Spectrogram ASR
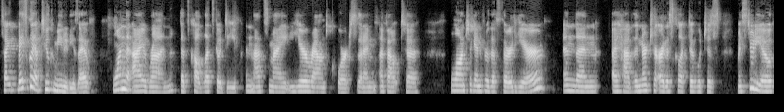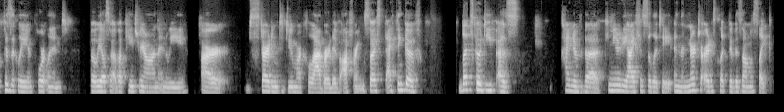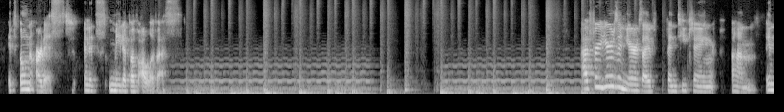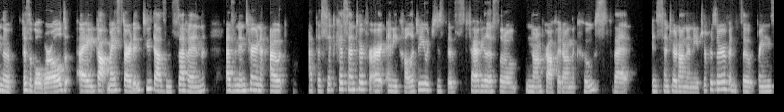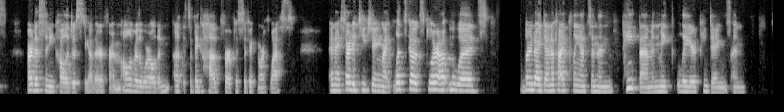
so i basically have two communities i have one that i run that's called let's go deep and that's my year round course that i'm about to launch again for the third year and then i have the nurture artist collective which is my studio physically in Portland, but we also have a Patreon and we are starting to do more collaborative offerings. So I, I think of Let's Go Deep as kind of the community I facilitate, and the Nurture Artist Collective is almost like its own artist, and it's made up of all of us. Uh, for years and years, I've been teaching um, in the physical world. I got my start in 2007 as an intern out at the Sitka Center for Art and Ecology, which is this fabulous little nonprofit on the coast that is centered on a nature preserve. And so it brings artists and ecologists together from all over the world. And uh, it's a big hub for Pacific Northwest. And I started teaching, like, let's go explore out in the woods, learn to identify plants, and then paint them and make layered paintings. And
